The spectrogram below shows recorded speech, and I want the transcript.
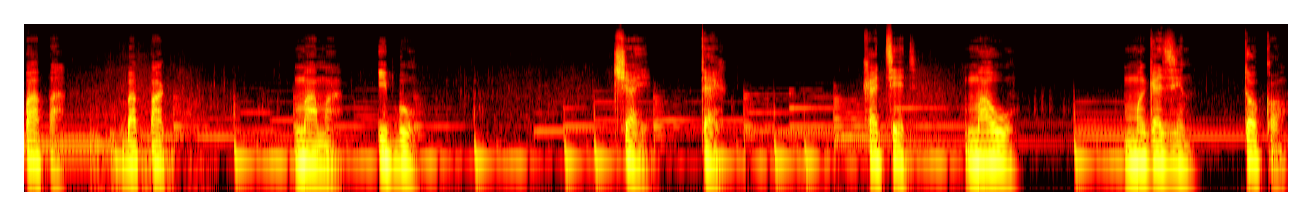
Папа, бапак. Мама, ибу. Чай, тех. Хотеть, мау. Магазин, токо.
